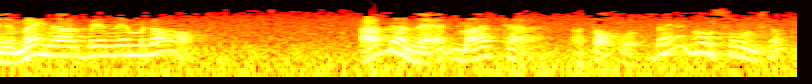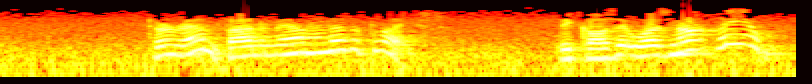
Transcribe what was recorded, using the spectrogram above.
And it may not have been them at all. I've done that in my time. I thought, well, there goes so and so. Turn around and find them down another place. Because it was not them.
